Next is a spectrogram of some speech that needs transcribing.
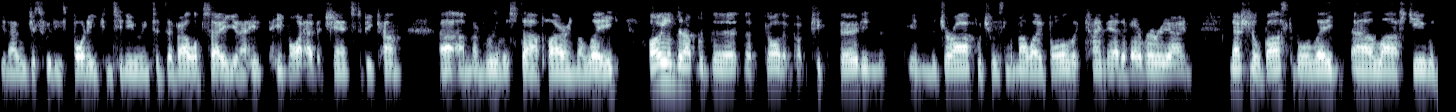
You know, just with his body continuing to develop, so you know he, he might have a chance to become uh, a really star player in the league. I ended up with the the guy that got picked third in in the draft, which was LaMelo Ball, that came out of our very own National Basketball League uh, last year with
